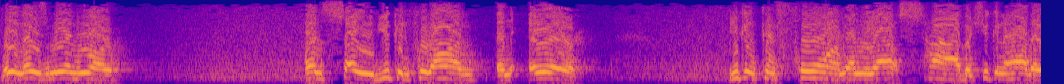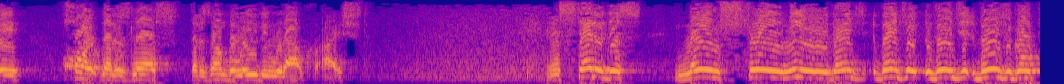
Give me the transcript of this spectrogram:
When those men who are unsaved, you can put on an air. You can conform on the outside, but you can have a heart that is less, that is unbelieving without Christ. And instead of this mainstream, neo-evangelical,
